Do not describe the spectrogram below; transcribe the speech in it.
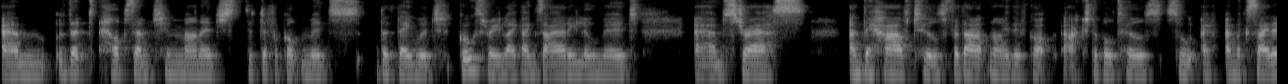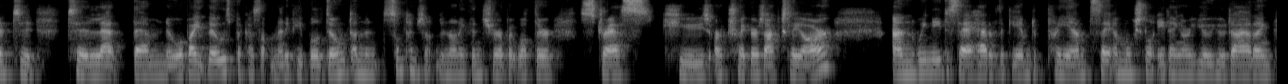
um, that helps them to manage the difficult moods that they would go through, like anxiety, low mood, um, stress, and they have tools for that now. They've got actionable tools. So I, am excited to to let them know about those because many people don't and sometimes they're not even sure about what their stress cues or triggers actually are. And we need to stay ahead of the game to preempt say emotional eating or yo-yo dieting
